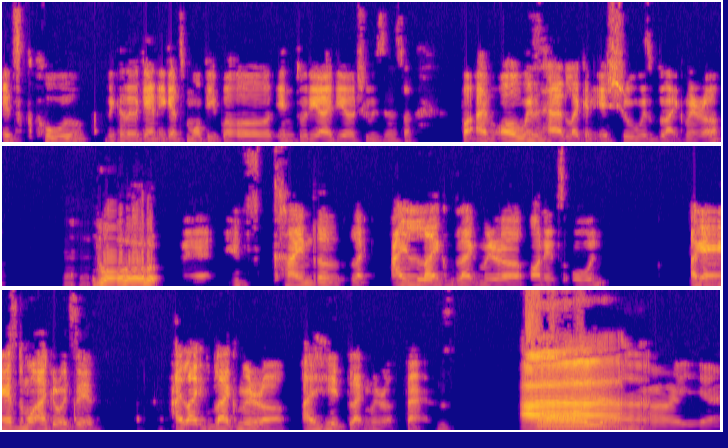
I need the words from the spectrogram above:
it's cool because again, it gets more people into the idea of choosing stuff. But I've always had like an issue with Black Mirror. It's kind of like I like Black Mirror on its own. Okay, I guess the more accurate way to say it, I like Black Mirror. I hate Black Mirror fans ah, Oh yeah.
